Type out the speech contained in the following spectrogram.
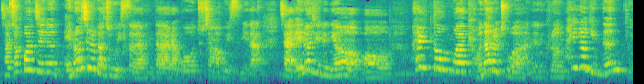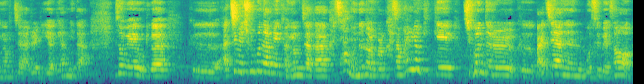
자, 첫 번째는 에너지를 가지고 있어야 한다라고 주장하고 있습니다. 자, 에너지는요, 어, 활동과 변화를 좋아하는 그런 활력 있는 경영자를 이야기합니다. 그래서 왜 우리가 그 아침에 출근하면 경영자가 가장 웃는 얼굴, 가장 활력 있게 직원들을 그 맞이하는 모습에서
